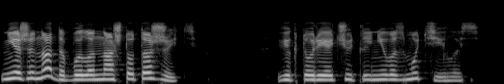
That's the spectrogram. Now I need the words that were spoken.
Мне же надо было на что-то жить. Виктория чуть ли не возмутилась.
